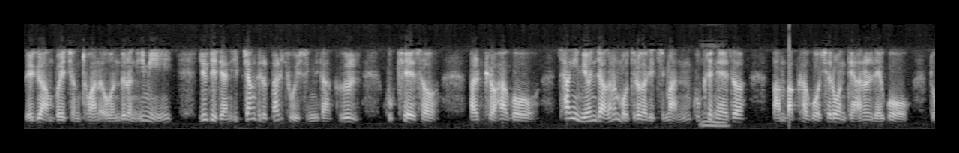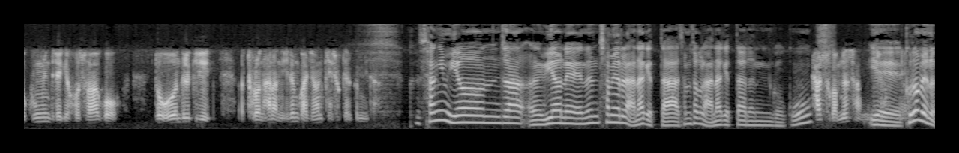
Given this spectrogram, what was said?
외교안보에 정통한 의원들은 이미 여기에 대한 입장들을 밝히고 있습니다. 그걸 국회에서 발표하고 상임위원장은 못 들어가겠지만 국회 음. 내에서 반박하고 새로운 대안을 내고 또 국민들에게 호소하고 또 의원들끼리 토론하는 이런 과정은 계속될 겁니다. 그 상임위원장 어, 위원회는 참여를 안 하겠다, 참석을 안 하겠다는 거고. 할 수가 없는 상황이죠. 예, 네. 그러면은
